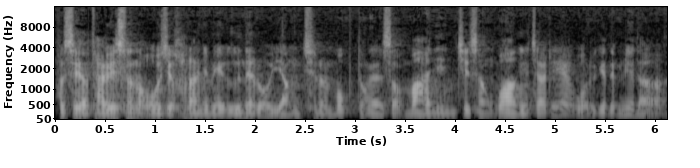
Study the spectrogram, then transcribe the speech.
보세요. 다윗은 오직 하나님의 은혜로 양치는 목동에서 만인지상 왕의 자리에 오르게 됩니다.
